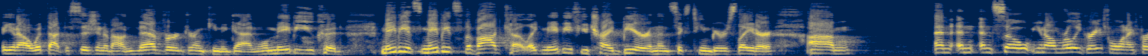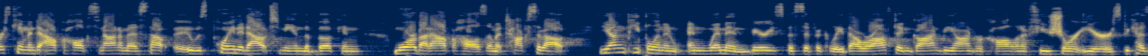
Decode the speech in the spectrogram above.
you know, with that decision about never drinking again. Well, maybe you could, maybe it's, maybe it's the vodka. Like maybe if you tried beer and then 16 beers later. Um, and, and, and so, you know, I'm really grateful when I first came into Alcoholics Anonymous that it was pointed out to me in the book and more about alcoholism. It talks about young people and, and women very specifically that were often gone beyond recall in a few short years because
